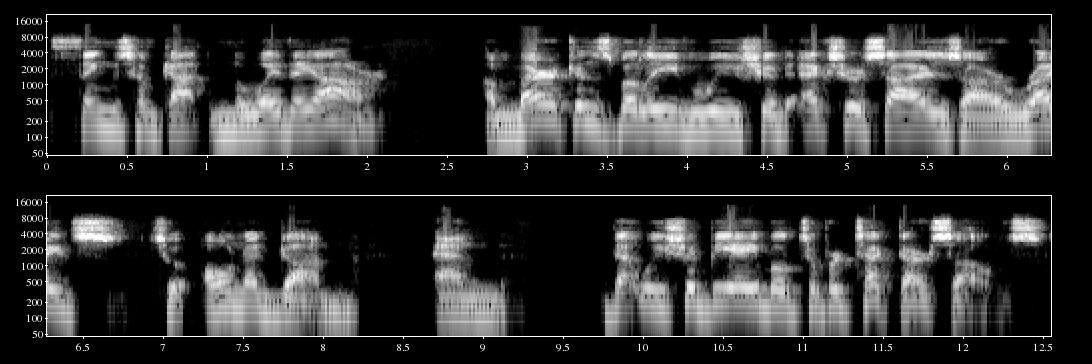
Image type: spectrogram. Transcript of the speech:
things have gotten the way they are. Americans believe we should exercise our rights to own a gun and that we should be able to protect ourselves.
